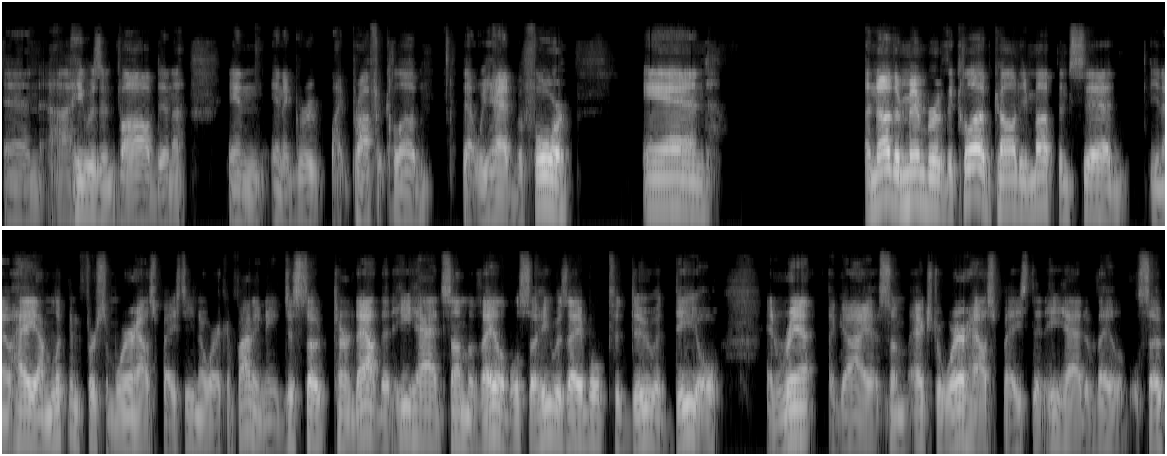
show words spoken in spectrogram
and uh, he was involved in a in in a group like Profit Club that we had before, and another member of the club called him up and said, you know, hey, I'm looking for some warehouse space. Do you know where I can find any? just so turned out that he had some available. So he was able to do a deal and rent a guy some extra warehouse space that he had available. So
